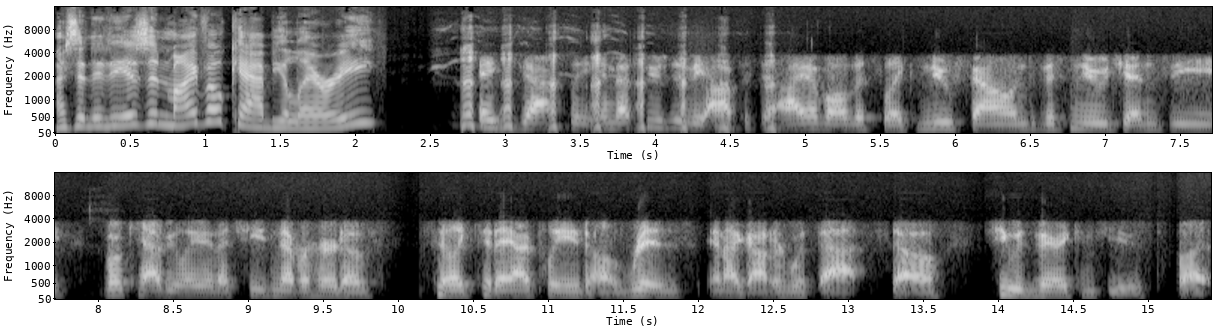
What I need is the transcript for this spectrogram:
I said, "It is in my vocabulary." exactly, and that's usually the opposite. I have all this like newfound, this new Gen Z vocabulary that she's never heard of. So, like today, I played uh, Rizz, and I got her with that. So she was very confused, but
